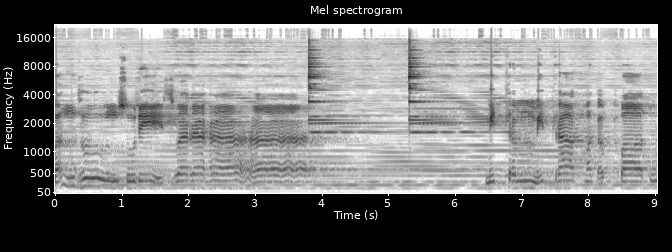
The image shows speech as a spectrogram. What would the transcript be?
बन्धून् सुरेश्वरः मित्रं मित्रात्मकः पातु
